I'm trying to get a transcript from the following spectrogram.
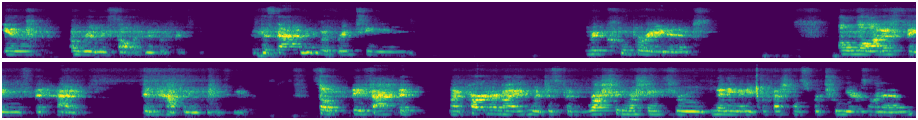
in a really solid midwifery team because that midwifery team recuperated a lot of things that had been happening for two years. So the fact that my partner and I, who had just been rushing, rushing through many, many professionals for two years on end,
